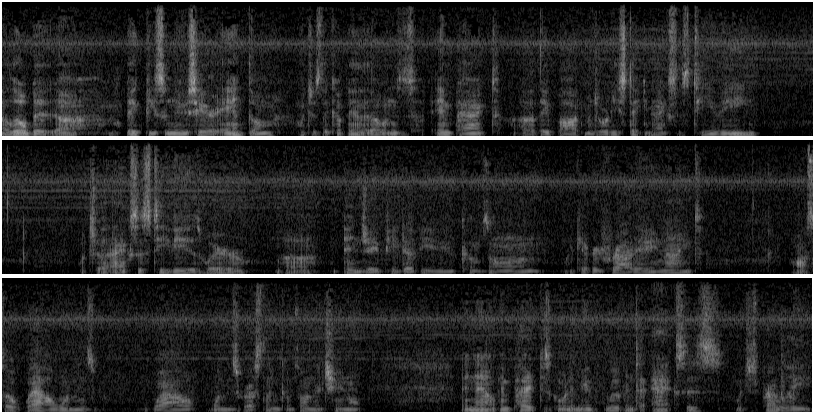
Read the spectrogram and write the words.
A little bit, uh, big piece of news here, Anthem which is the company that owns Impact. Uh, they bought majority stake in AXS TV, which uh, AXS TV is where uh, NJPW comes on like every Friday night. Also, WoW Women's WoW Women's Wrestling comes on that channel. And now Impact is going to move, move into AXS, which is probably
